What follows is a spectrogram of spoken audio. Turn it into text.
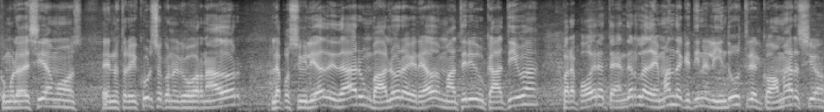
como lo decíamos en nuestro discurso con el gobernador, la posibilidad de dar un valor agregado en materia educativa para poder atender la demanda que tiene la industria, el comercio,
